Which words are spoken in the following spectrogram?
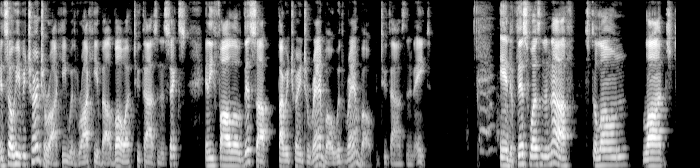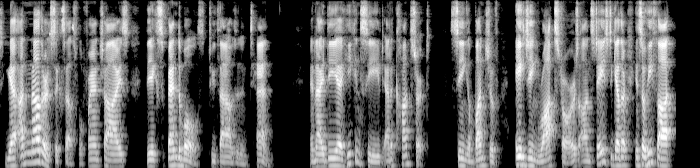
And so he returned to Rocky with Rocky Balboa 2006, and he followed this up by returning to Rambo with Rambo in 2008. And if this wasn't enough, Stallone launched yet another successful franchise, The Expendables 2010, an idea he conceived at a concert, seeing a bunch of aging rock stars on stage together. And so he thought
